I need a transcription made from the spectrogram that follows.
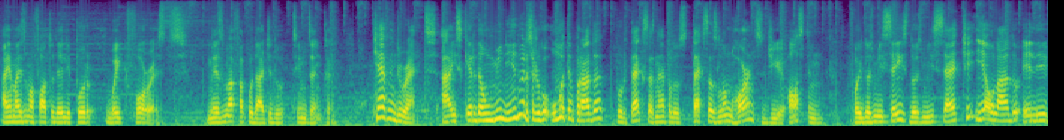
aí mais uma foto dele por Wake Forest, mesma faculdade do Tim Duncan. Kevin Durant, à esquerda um menino, ele só jogou uma temporada por Texas, né, pelos Texas Longhorns de Austin, foi 2006, 2007, e ao lado ele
